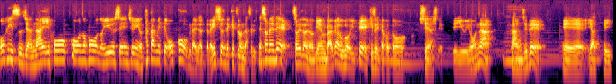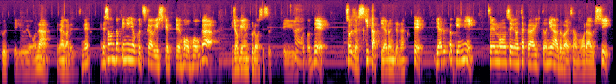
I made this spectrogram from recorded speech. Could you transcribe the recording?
オフィスじゃない方向の方の優先順位を高めておこうぐらいだったら一瞬で結論出せる。でそれでそれぞれの現場が動いて気づいたことをシェアしてっていうような感じで、えー、やっていくっていうような流れですね。でその時によく使う意思決定方法が助言プロセスっていうことで、はい、それぞれ好き勝手やるんじゃなくてやる時に専門性の高い人にアドバイスをもらうし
